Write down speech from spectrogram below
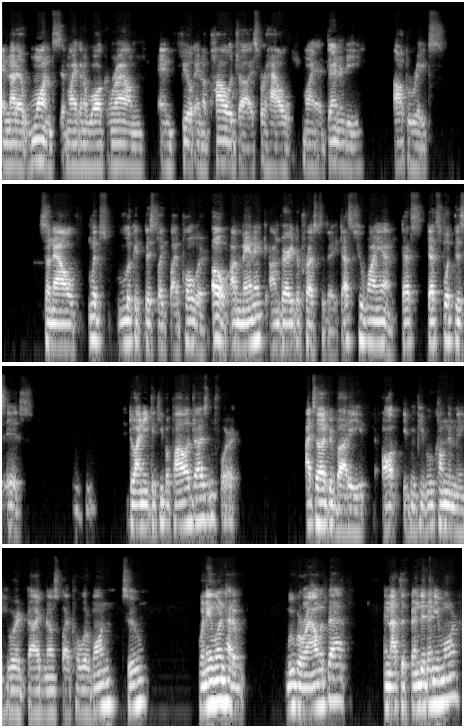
and not at once am I gonna walk around and feel and apologize for how my identity operates. So now let's look at this like bipolar. Oh, I'm manic. I'm very depressed today. That's who I am. That's that's what this is. Mm-hmm. Do I need to keep apologizing for it? I tell everybody, all even people who come to me who are diagnosed bipolar one, two, when they learn how to move around with that and not defend it anymore,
